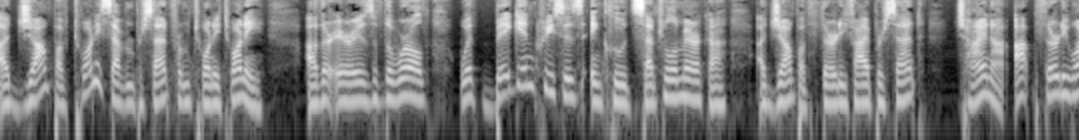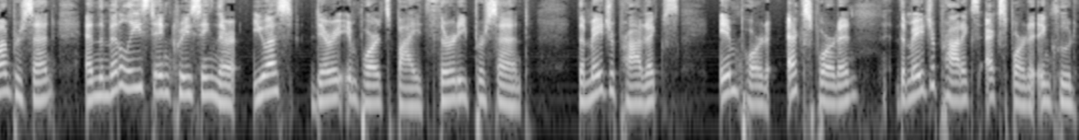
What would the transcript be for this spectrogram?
a jump of 27% from 2020. Other areas of the world with big increases include Central America, a jump of 35%, China up 31%, and the Middle East increasing their U.S. dairy imports by 30%. The major products import exported, the major products exported include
